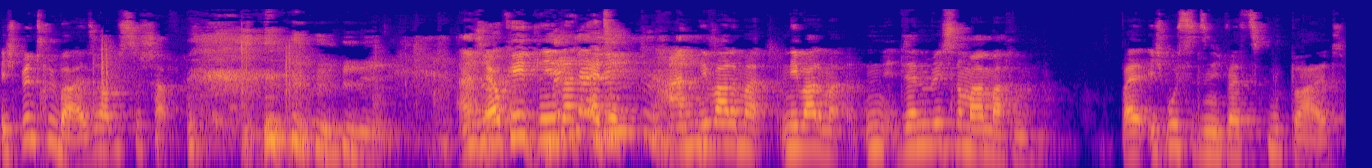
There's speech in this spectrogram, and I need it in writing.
Ich bin drüber, also habe ich es geschafft. nee. Also, Ja, okay, nee, mit dann, der also, linken Hand. nee, warte mal, nee, warte mal, Nee, dann will ich es nochmal machen. Weil ich wusste jetzt nicht, wer es gut behalt.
